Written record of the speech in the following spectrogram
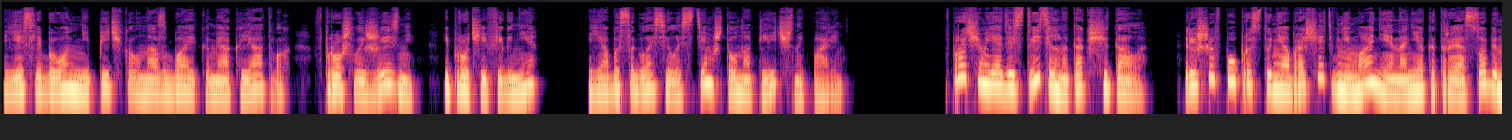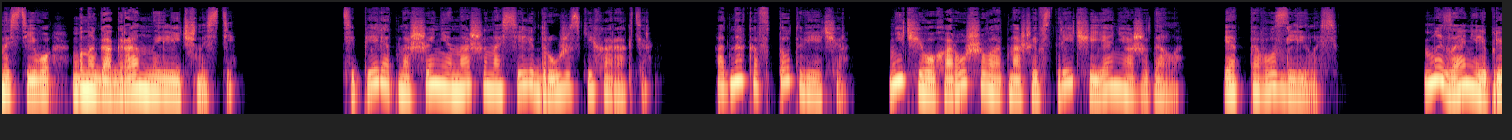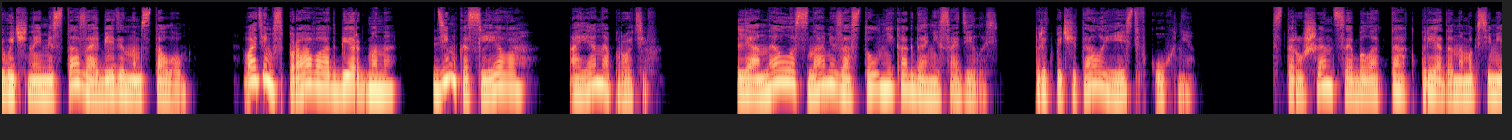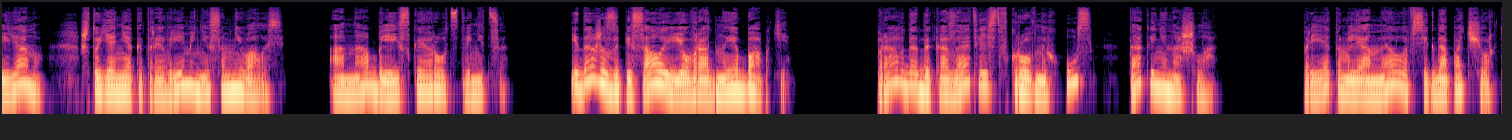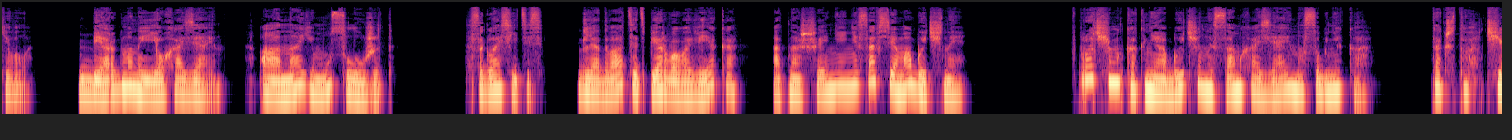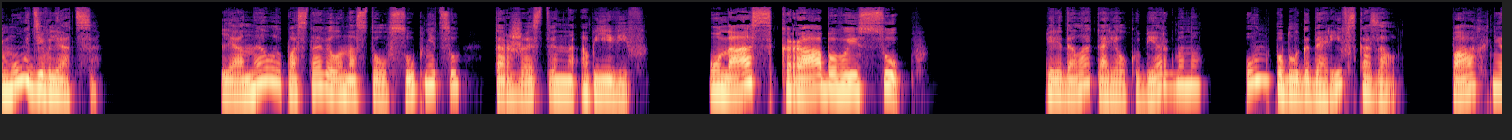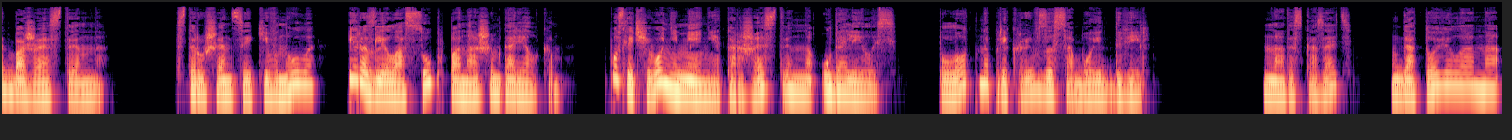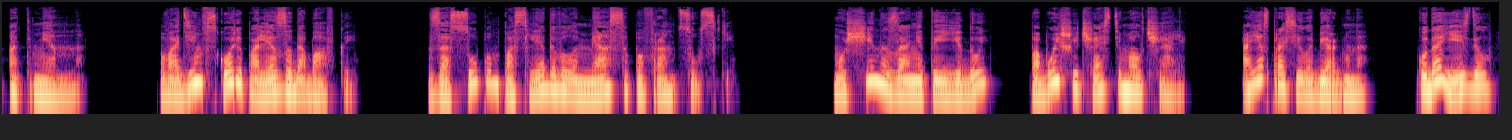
Если бы он не пичкал нас байками о клятвах в прошлой жизни и прочей фигне, я бы согласилась с тем, что он отличный парень. Впрочем, я действительно так считала, решив попросту не обращать внимания на некоторые особенности его многогранной личности. Теперь отношения наши носили дружеский характер. Однако в тот вечер ничего хорошего от нашей встречи я не ожидала и оттого злилась. Мы заняли привычные места за обеденным столом. Вадим справа от Бергмана, Димка слева, а я напротив. Леонелла с нами за стол никогда не садилась, предпочитала есть в кухне. Старушенция была так предана Максимилиану, что я некоторое время не сомневалась. Она близкая родственница. И даже записала ее в родные бабки. Правда, доказательств кровных уз так и не нашла. При этом Леонелла всегда подчеркивала. Бергман ее хозяин, а она ему служит. Согласитесь, для 21 века отношения не совсем обычные. Впрочем, как необычен и сам хозяин особняка. Так что чему удивляться? Леонелла поставила на стол супницу, торжественно объявив. «У нас крабовый суп!» Передала тарелку Бергману, он, поблагодарив, сказал «Пахнет божественно». Старушенция кивнула и разлила суп по нашим тарелкам, после чего не менее торжественно удалилась, плотно прикрыв за собой дверь. Надо сказать, готовила она отменно. Вадим вскоре полез за добавкой. За супом последовало мясо по-французски. Мужчины, занятые едой, по большей части молчали. А я спросила Бергмана, куда ездил?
